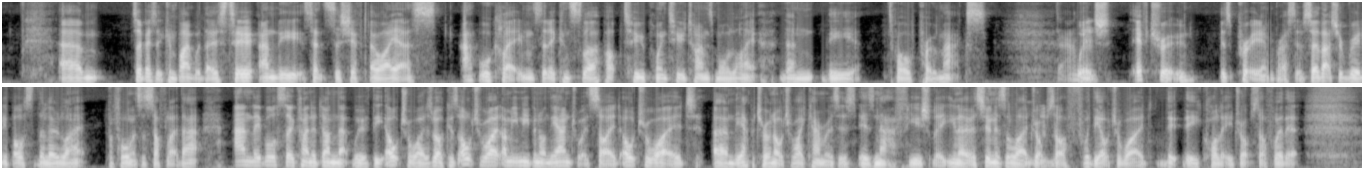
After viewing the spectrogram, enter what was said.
Um, so basically, combined with those two and the sensor shift OIS, Apple claims that it can slurp up 2.2 times more light than the 12 Pro Max, Damn. which, if true, is pretty impressive. So that should really bolster the low light performance and stuff like that. And they've also kind of done that with the ultra wide as well, because ultra wide, I mean, even on the Android side, ultra wide, um, the aperture on ultra wide cameras is, is naff usually. You know, as soon as the light drops off with the ultra wide, the, the quality drops off with it.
